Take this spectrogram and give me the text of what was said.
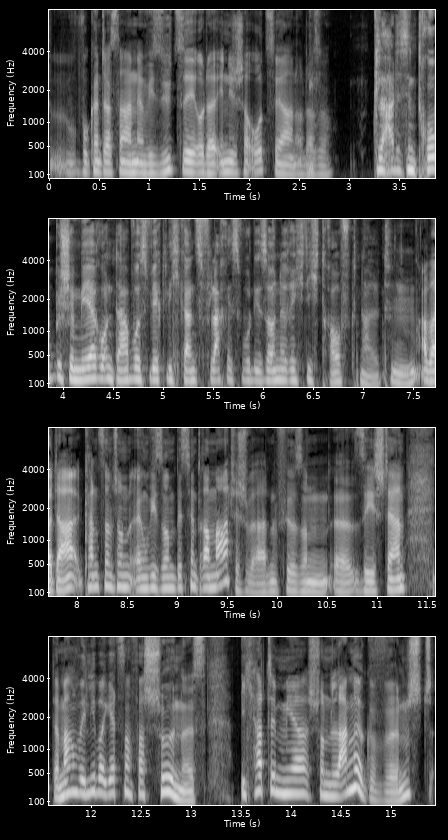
wo könnte das sein? Irgendwie Südsee oder Indischer Ozean oder so? Klar, das sind tropische Meere und da, wo es wirklich ganz flach ist, wo die Sonne richtig draufknallt. Mhm, aber da kann es dann schon irgendwie so ein bisschen dramatisch werden für so einen äh, Seestern. Da machen wir lieber jetzt noch was Schönes. Ich hatte mir schon lange gewünscht,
